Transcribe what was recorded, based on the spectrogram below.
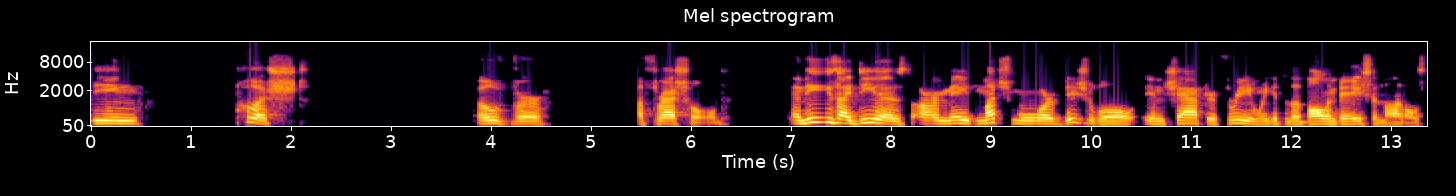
being pushed over a threshold. And these ideas are made much more visual in chapter three when we get to the ball and basin models.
